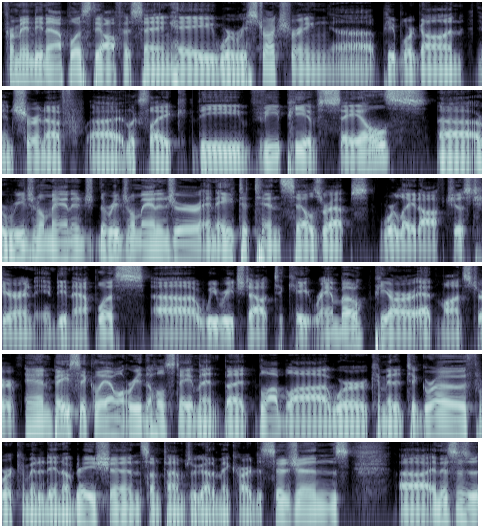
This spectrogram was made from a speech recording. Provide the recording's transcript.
from Indianapolis, the office saying, hey, we're restructuring. Uh, people are gone. And sure enough, uh, it looks like the VP of sales, uh, a regional manager, the regional manager, and eight to 10 sales reps were laid off just here in Indianapolis. Uh, we reached out to Kate Rambo, PR at Monster. And basically, I won't read the whole statement, but blah, blah, we're committed to growth, we're committed to innovation. Sometimes we've got to make hard decisions. Uh, and this is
